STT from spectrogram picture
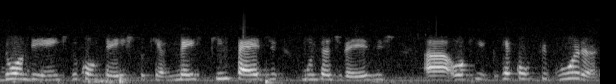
do ambiente, do contexto, que é meio que impede muitas vezes uh, ou que reconfigura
